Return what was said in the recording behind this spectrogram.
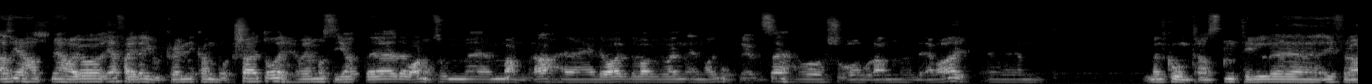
Altså, jeg, har, jeg, har jo, jeg feira julekvelden i Kambodsja et år, og jeg må si at det, det var noe som mangla. Det, det var en enorm opplevelse å se hvordan det var. Eh, Men kontrasten til eh, fra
